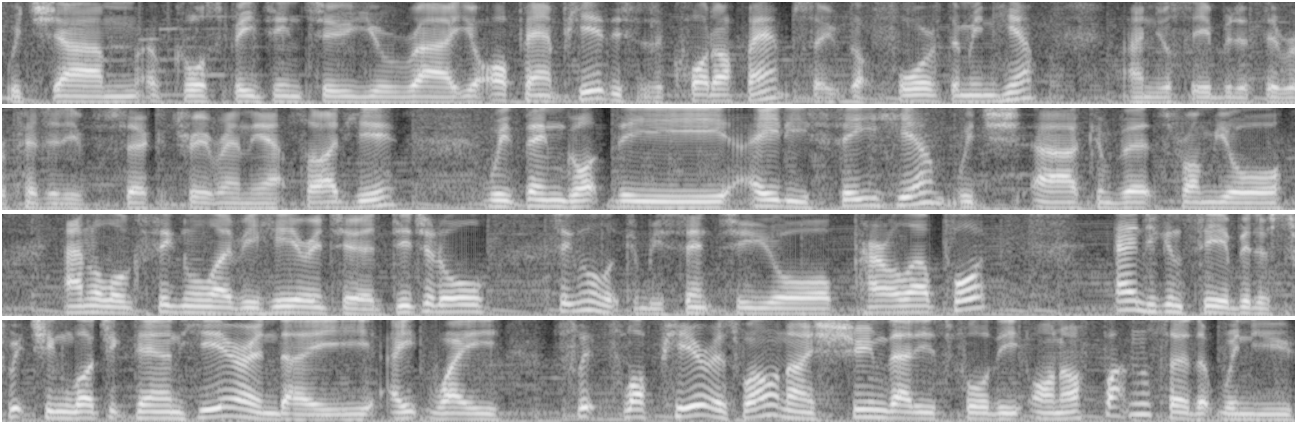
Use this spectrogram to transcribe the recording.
which um, of course feeds into your, uh, your op amp here. This is a quad op amp, so you've got four of them in here and you'll see a bit of the repetitive circuitry around the outside here. We've then got the ADC here, which uh, converts from your analog signal over here into a digital signal that can be sent to your parallel port. And you can see a bit of switching logic down here and a eight-way flip-flop here as well. And I assume that is for the on-off button so that when you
